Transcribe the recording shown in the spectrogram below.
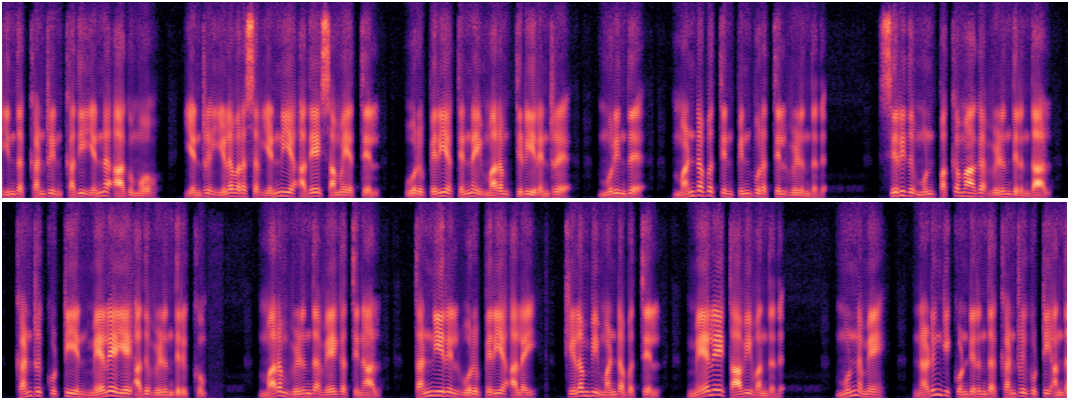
இந்த கன்றின் கதி என்ன ஆகுமோ என்று இளவரசர் எண்ணிய அதே சமயத்தில் ஒரு பெரிய தென்னை மரம் திடீரென்று முறிந்து மண்டபத்தின் பின்புறத்தில் விழுந்தது. சிறிது முன் பக்கமாக விழுந்திருந்தால் கன்று குட்டியின் மேலேயே அது விழுந்திருக்கும். மரம் விழுந்த வேகத்தினால் தண்ணீரில் ஒரு பெரிய அலை கிளம்பி மண்டபத்தில் மேலே தாவி வந்தது. முன்னமே நடுங்கிக் கொண்டிருந்த கன்றுகுட்டி அந்த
